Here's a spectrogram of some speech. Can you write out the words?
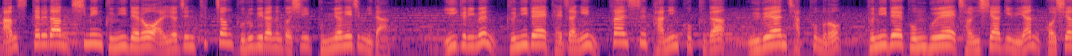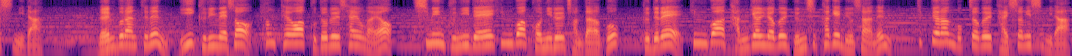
암스테르담 시민 근위대로 알려진 특정 그룹이라는 것이 분명해집니다. 이 그림은 근위대 대장인 프란스 바닌코크가 의뢰한 작품으로 근위대 본부에 전시하기 위한 것이었습니다. 렘브란트는 이 그림에서 형태와 구도를 사용하여 시민 근위대의 힘과 권위를 전달하고 그들의 힘과 단결력을 능숙하게 묘사하는 특별한 목적을 달성했습니다.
